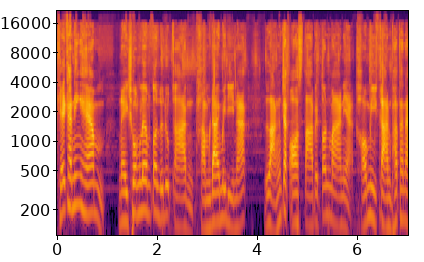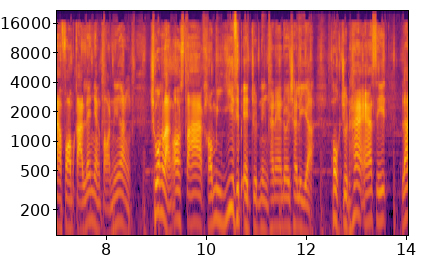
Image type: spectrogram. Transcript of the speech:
เคทคันนิงแฮมในช่วงเริ่มต้นฤดูกาลทำได้ไม่ดีนัก หลังจากออสตาเป็นต้นมาเนี่ยเขามีการพัฒนาฟอร์มการเล่นอย่างต่อเนื่อง ช่วงหลังออสตาเขามี 21.1 คะแนนโดยเฉลี่ย 6.5 แอสซิสต์ และ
